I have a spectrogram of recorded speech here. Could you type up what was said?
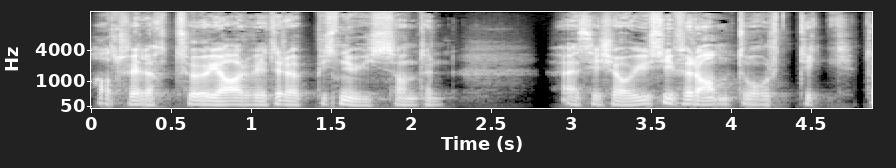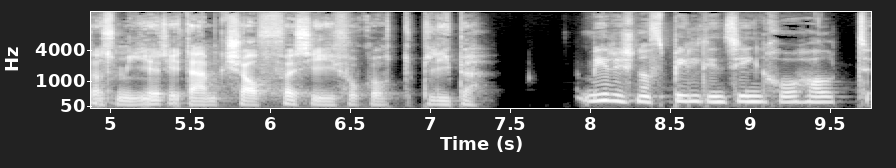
halt vielleicht zwei Jahre wieder etwas Neues, sondern es ist auch unsere Verantwortung, dass wir in dem geschaffen sind von Gott bleiben. Mir ist noch das Bild in den Sinn gekommen, halt,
